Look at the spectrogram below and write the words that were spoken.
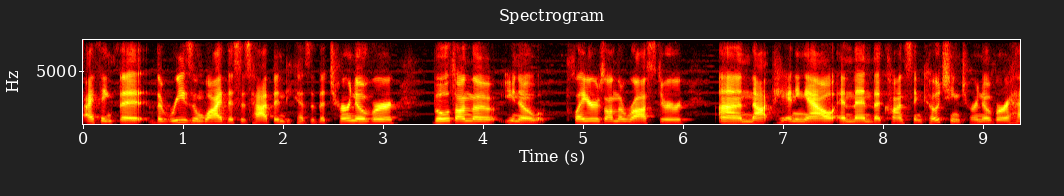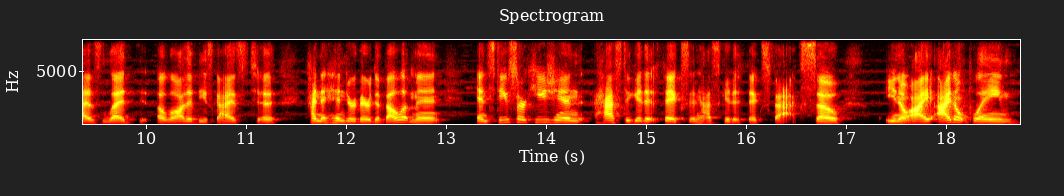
i think the the reason why this has happened because of the turnover both on the you know players on the roster um, not panning out, and then the constant coaching turnover has led a lot of these guys to kind of hinder their development. And Steve Sarkisian has to get it fixed and has to get it fixed fast. So, you know, I I don't blame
